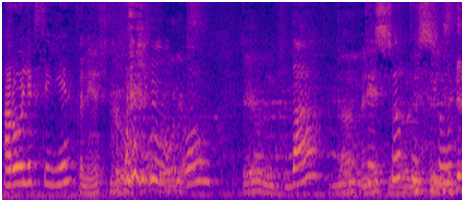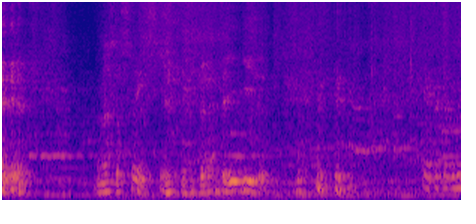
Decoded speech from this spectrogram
А роликсы е? Конечно. О, да? Да, Ты что, ты что? У нас тут все есть. Это как бы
